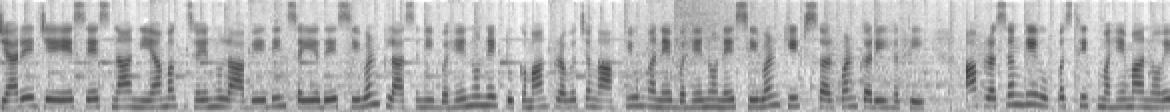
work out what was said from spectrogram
જ્યારે જેએસએસના નિયામક જૈનુલ આબેદીન સૈયદે સીવણ ક્લાસની બહેનોને ટૂંકમાં પ્રવચન આપ્યું અને બહેનોને સીવણ કીટ અર્પણ કરી હતી. આ પ્રસંગે ઉપસ્થિત મહેમાનોએ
